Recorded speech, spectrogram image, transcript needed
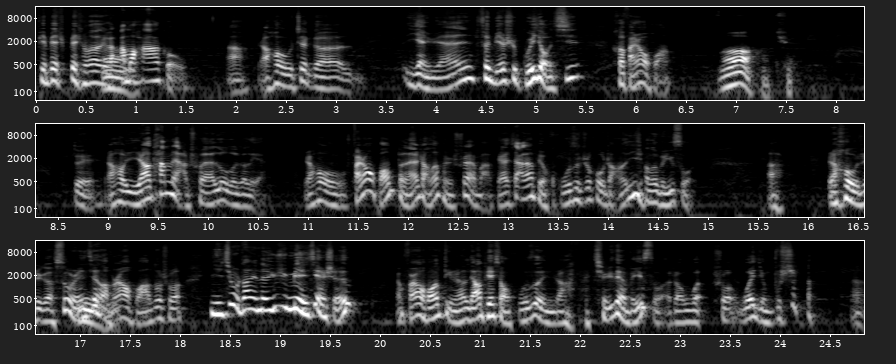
变变变成了那个哦阿猫哈阿狗、啊，然后这个演员分别是鬼脚七和樊少皇，啊，我去，对，然后也让他们俩出来露了个脸。然后樊少皇本来长得很帅吧，给他加两撇胡子之后，长得异常的猥琐啊。然后这个所有人见到樊少皇都说：“你就是当年的玉面剑神。”然后樊少皇顶着两撇小胡子，你知道吗？就有点猥琐，说：“我说我已经不是了。”嗯，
